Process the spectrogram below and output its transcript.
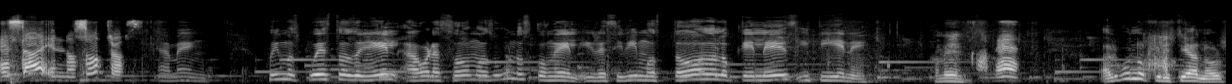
está en nosotros. Amén. Fuimos puestos en Él, ahora somos unos con Él y recibimos todo lo que Él es y tiene. Amén. Amén. Algunos cristianos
